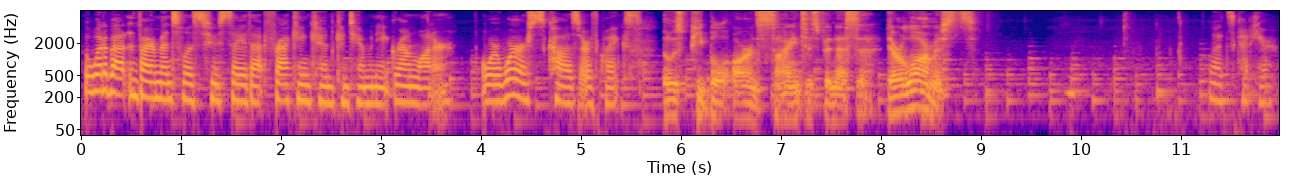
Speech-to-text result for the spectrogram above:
But what about environmentalists who say that fracking can contaminate groundwater, or worse, cause earthquakes? Those people aren't scientists, Vanessa. They're alarmists. Let's cut here.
